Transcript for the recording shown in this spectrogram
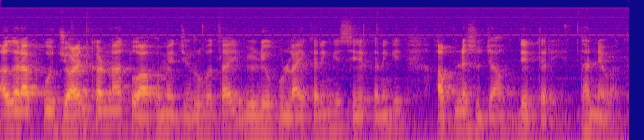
अगर आपको ज्वाइन करना तो आप हमें ज़रूर बताएँ। वीडियो को लाइक करेंगे शेयर करेंगे। अपने सुझाव देते रहिए। धन्यवाद।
